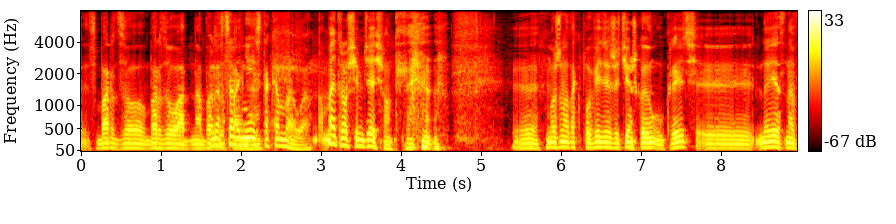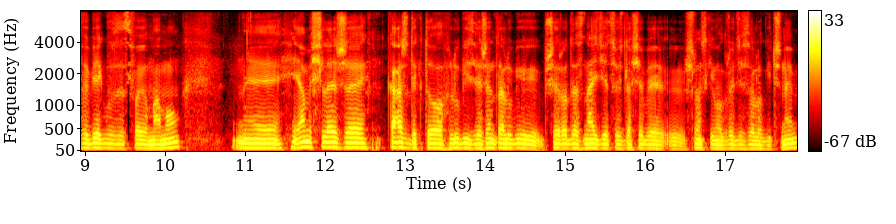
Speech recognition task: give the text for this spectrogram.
e, jest bardzo, bardzo ładna, bardzo Ona wcale fajna. nie jest taka mała. No, metr osiemdziesiąt. Y, Można tak powiedzieć, że ciężko ją ukryć. Y, No jest na wybiegu ze swoją mamą. Y, Ja myślę, że każdy, kto lubi zwierzęta, lubi przyrodę, znajdzie coś dla siebie w Śląskim Ogrodzie Zoologicznym.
